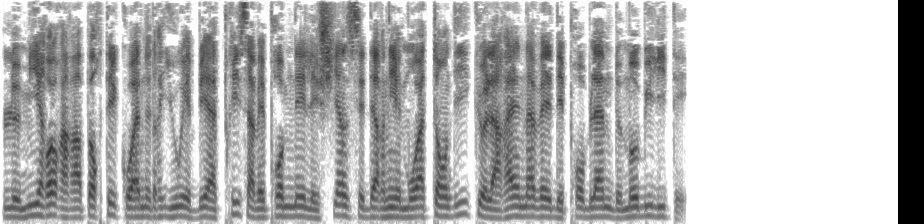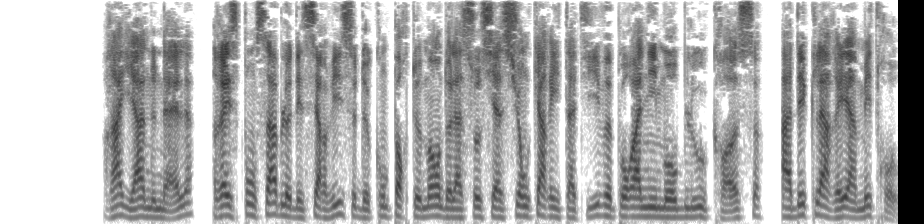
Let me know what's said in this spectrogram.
Le Mirror a rapporté qu'Andrew et Béatrice avaient promené les chiens ces derniers mois tandis que la reine avait des problèmes de mobilité. Ryan Nell, responsable des services de comportement de l'association caritative pour animaux Blue Cross, a déclaré à Metro.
